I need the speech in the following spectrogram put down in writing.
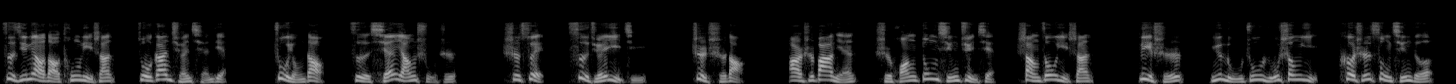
自即庙道通历山，坐甘泉前殿。祝永道，自咸阳属之。是岁，赐爵一级。至迟道二十八年，始皇东行郡县，上邹一山。历时与鲁珠如生意，刻石宋秦德，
